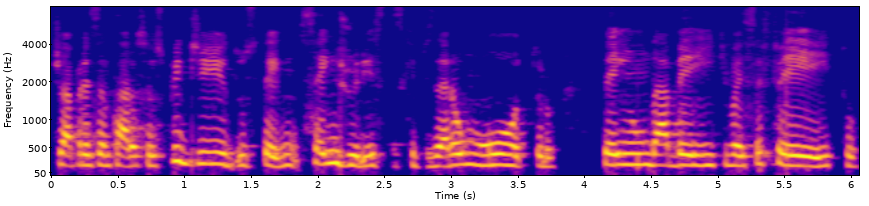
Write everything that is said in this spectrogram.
já apresentaram seus pedidos, tem 100 juristas que fizeram outro, tem um da ABI que vai ser feito,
